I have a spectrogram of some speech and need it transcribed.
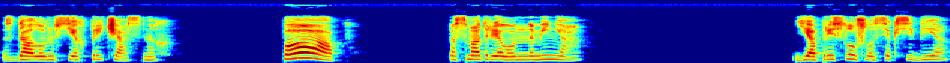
Сдал он всех причастных. «Пап!» — посмотрел он на меня. Я прислушался к себе.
